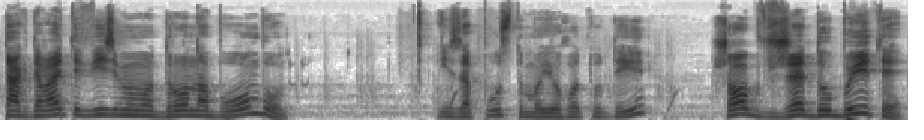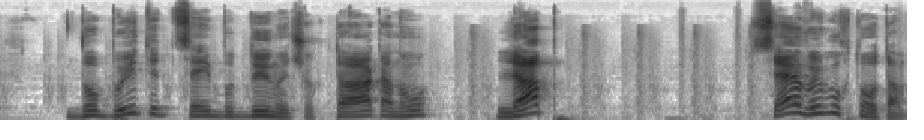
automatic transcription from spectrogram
Так, давайте візьмемо дрона бомбу і запустимо його туди, щоб вже добити. Добити цей будиночок. Так, а ну. Ляп. Все, вибухнуло там.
